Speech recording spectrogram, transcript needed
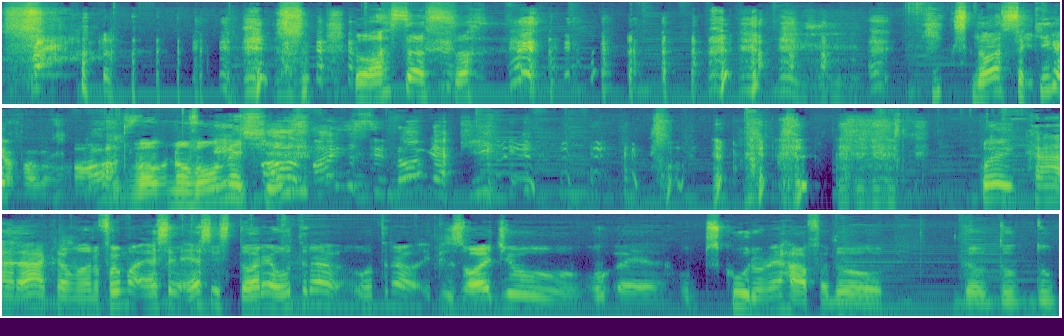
Nossa só. Que, nossa, que. que... Falou, não vamos mexer. Fala mais esse nome aqui. Foi, caraca, mano. Foi uma, essa, essa história é outra, outra episódio é, obscuro, né, Rafa? Do, do, do, do,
